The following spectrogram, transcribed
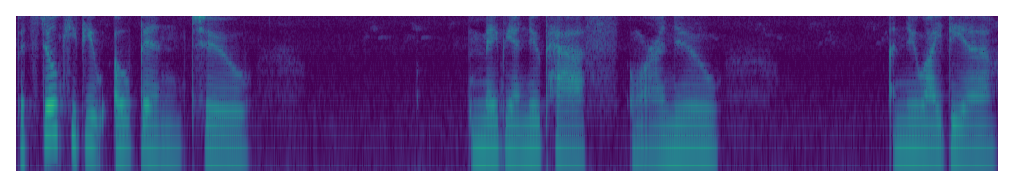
but still keep you open to maybe a new path or a new a new idea,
